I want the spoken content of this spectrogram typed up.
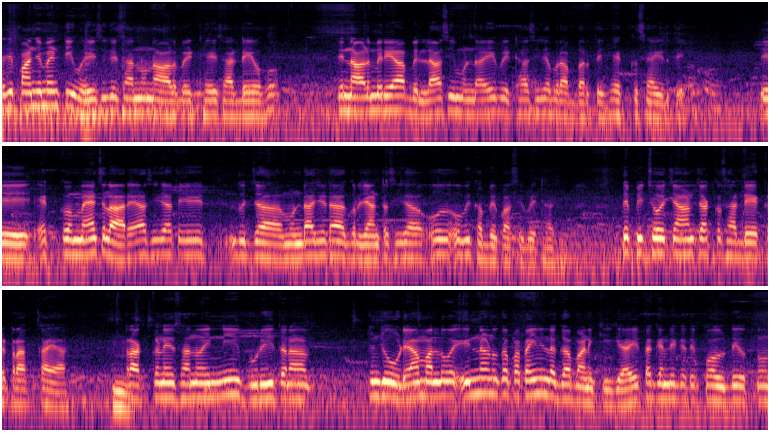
ਹਜੇ 5 ਮਿੰਟ ਹੀ ਹੋਏ ਸੀਗੇ ਸਾਨੂੰ ਨਾਲ ਬੈਠੇ ਸਾਡੇ ਉਹ। ਤੇ ਨਾਲ ਮੇਰੇ ਆ ਬਿੱਲਾ ਸੀ ਮੁੰਡਾ ਇਹ ਬੈਠਾ ਸੀਗਾ ਬਰਾਬਰ ਤੇ ਇੱਕ ਸਾਈਡ ਤੇ। ਤੇ ਇੱਕ ਮੈਂ ਚਲਾ ਰਿਹਾ ਸੀਗਾ ਤੇ ਦੂਜਾ ਮੁੰਡਾ ਜਿਹੜਾ ਗੁਰਜੰਟ ਸੀਗਾ ਉਹ ਉਹ ਵੀ ਖੱਬੇ ਪਾਸੇ ਬੈਠਾ ਸੀ। ਤੇ ਪਿੱਛੋਂ ਅਚਾਨਚੱਕ ਸਾਡੇ ਇੱਕ ਟਰੱਕ ਆਇਆ। ਟਰੱਕ ਨੇ ਸਾਨੂੰ ਇੰਨੀ ਬੁਰੀ ਤਰ੍ਹਾਂ ਝੰਜੋੜਿਆ ਮੰਨ ਲਓ ਇਹਨਾਂ ਨੂੰ ਤਾਂ ਪਤਾ ਹੀ ਨਹੀਂ ਲੱਗਾ ਬਣ ਕੀ ਗਿਆ। ਇਹ ਤਾਂ ਕਹਿੰਦੇ ਕਿਤੇ ਪੁਲ ਦੇ ਉੱਤੋਂ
